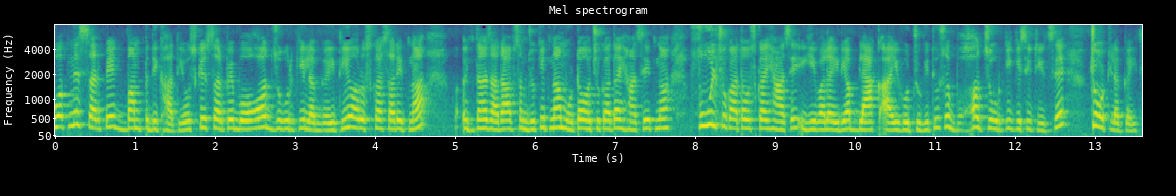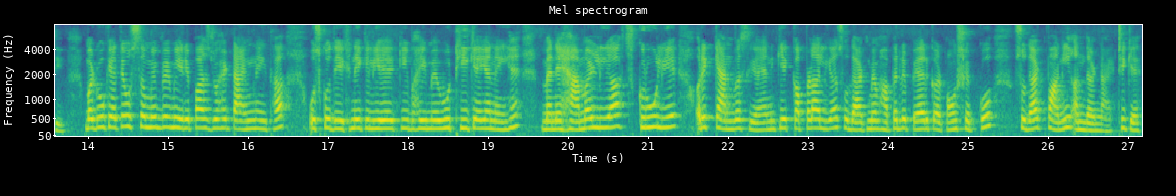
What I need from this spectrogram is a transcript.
वो अपने सर पे एक बम्प दिखाती है। उसके सर पे बहुत ज़ोर की लग गई थी और उसका सर इतना इतना ज़्यादा, आप समझो कि इतना मोटा हो चुका था, यहाँ से इतना फूल चुका था उसका, यहाँ से ये वाला एरिया ब्लैक आई हो चुकी थी। उसे बहुत ज़ोर की किसी चीज़ से चोट लग गई थी। बट वो कहते, उस समय पे मेरे पास जो है टाइम नहीं था, उसको देखने के लिए कि भाई मैं वो ठीक है या नहीं है। मैंने हैमर लिया स्क्रू लिए और एक कैनवस लिया, यानी कि एक कपड़ा लिया सो दैट मैं वहाँ पर रिपेयर कर पाऊँ शिप को सो दैट पानी अंदर ना आए, ठीक है?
